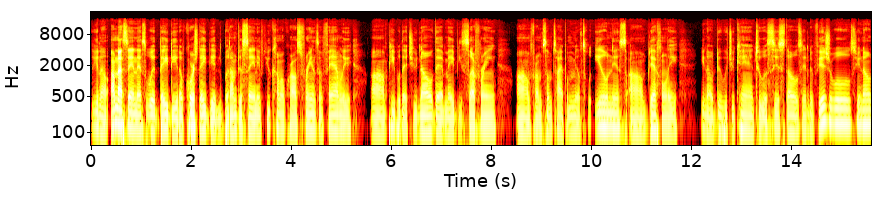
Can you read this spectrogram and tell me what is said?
you know, I'm not saying that's what they did. Of course they didn't, but I'm just saying if you come across friends and family, um, people that you know that may be suffering um, from some type of mental illness, um, definitely, you know, do what you can to assist those individuals, you know,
